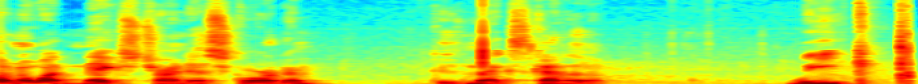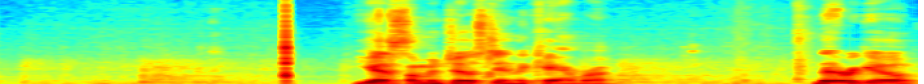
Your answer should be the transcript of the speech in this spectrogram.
I don't know why Meg's trying to escort him. Because Meg's kind of weak. Yes, I'm adjusting the camera. There we go.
